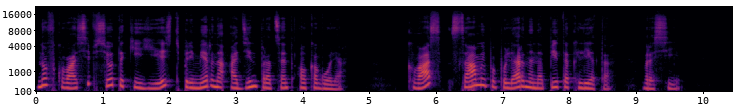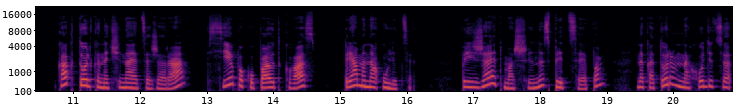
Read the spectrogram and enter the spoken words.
но в квасе все-таки есть примерно 1% алкоголя. Квас – самый популярный напиток лета – в России. Как только начинается жара, все покупают квас прямо на улице. Приезжает машина с прицепом, на котором находится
